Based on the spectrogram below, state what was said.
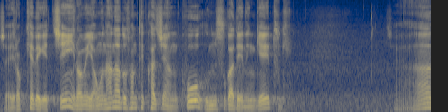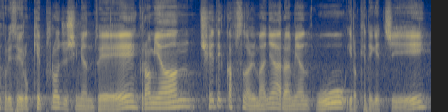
자 이렇게 되겠지? 이러면 0은 하나도 선택하지 않고 음수가 되는 게 두 개. 자 그래서 이렇게 풀어주시면 돼. 그러면 최대값은 얼마냐? 라면 5 이렇게 되겠지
